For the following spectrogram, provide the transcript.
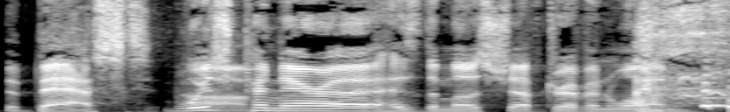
the best. Which um, Panera has the most chef driven one?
